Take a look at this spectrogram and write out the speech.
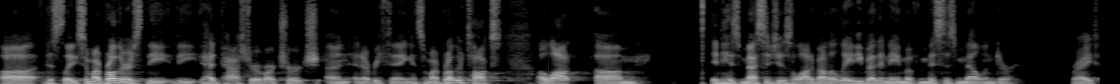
uh, this lady. So, my brother is the, the head pastor of our church and, and everything. And so, my brother talks a lot um, in his messages a lot about a lady by the name of Mrs. Melander, right?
